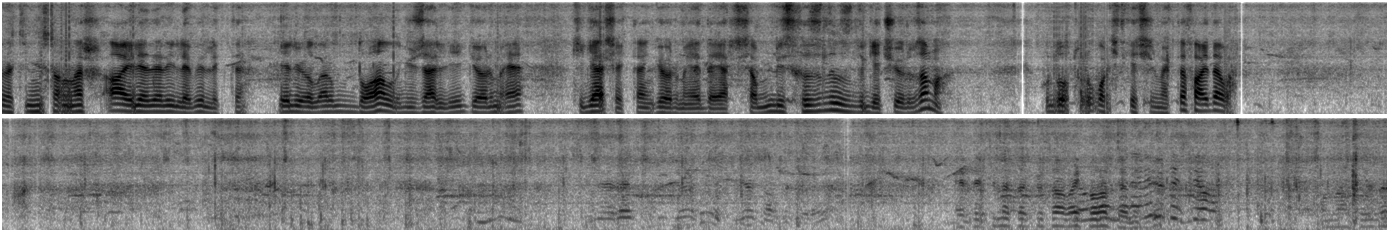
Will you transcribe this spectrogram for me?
Evet insanlar aileleriyle birlikte geliyorlar bu doğal güzelliği görmeye ki gerçekten görmeye değer. Şimdi biz hızlı hızlı geçiyoruz ama burada oturup vakit geçirmekte fayda var. Ondan sonra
